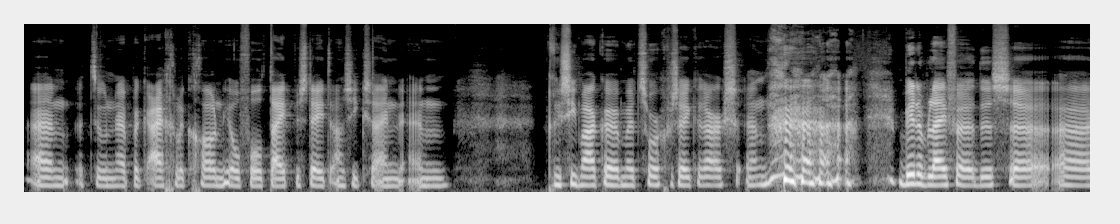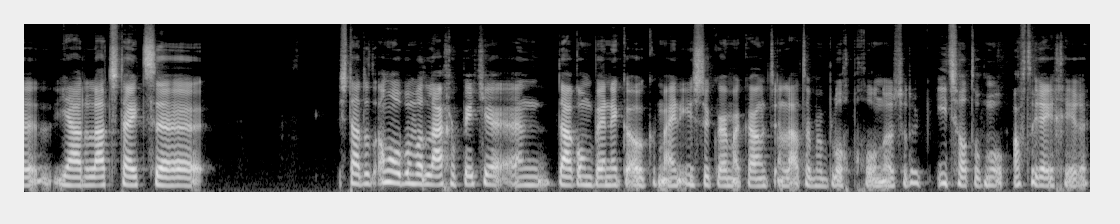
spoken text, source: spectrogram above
En toen heb ik eigenlijk gewoon heel veel tijd besteed aan ziek zijn en ruzie maken met zorgverzekeraars en binnen blijven. Dus uh, uh, ja, de laatste tijd uh, staat het allemaal op een wat lager pitje. En daarom ben ik ook mijn Instagram-account en later mijn blog begonnen, zodat ik iets had om me op af te reageren.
